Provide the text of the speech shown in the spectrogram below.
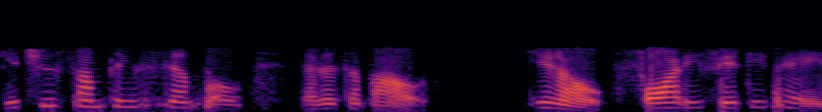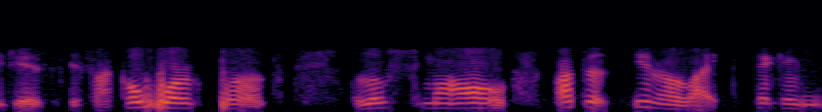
Get you something simple that is about you know, forty, fifty pages. It's like a workbook, a little small, about the, you know, like they can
